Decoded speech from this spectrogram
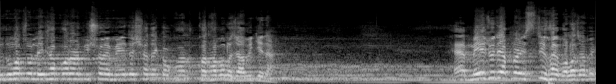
শুধুমাত্র লেখাপড়ার বিষয়ে মেয়েদের সাথে কথা বলা যাবে কিনা? হ্যাঁ মেয়ে যদি আপনার স্ত্রী হয়, বলা যাবে।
